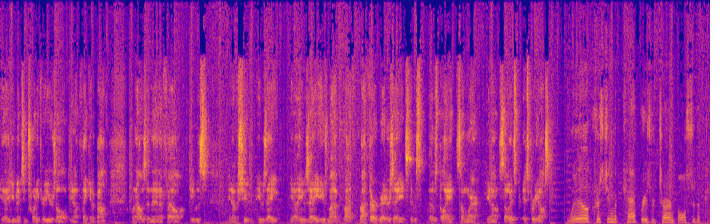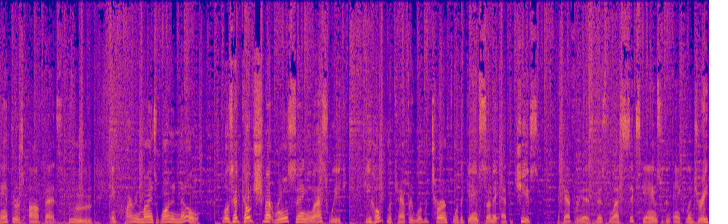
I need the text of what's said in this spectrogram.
you know you mentioned 23 years old. You know, thinking about when I was in the NFL, he was you know, shoot, he was eight. You know, he was eight. He was my my, my third grader's age that was that was playing somewhere. You know, so it's it's pretty awesome. Will Christian McCaffrey's return bolster the Panthers' offense? Hmm, inquiring minds want to know. Well, his head coach, Matt Rhule, saying last week he hoped McCaffrey would return for the game Sunday at the Chiefs. McCaffrey has missed the last six games with an ankle injury,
